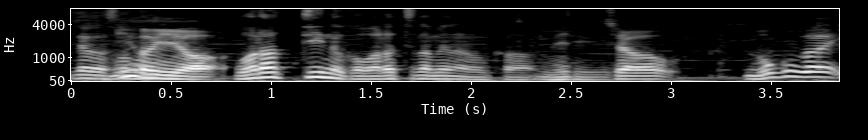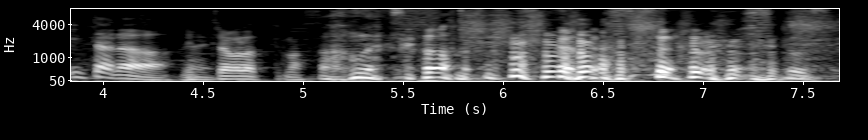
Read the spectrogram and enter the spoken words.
だからそのいやいや。笑っていいのか笑っちゃダメなのかめっちゃ僕がいたらめっちゃ笑ってます、あ本当ですか？そうです、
